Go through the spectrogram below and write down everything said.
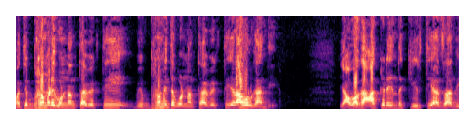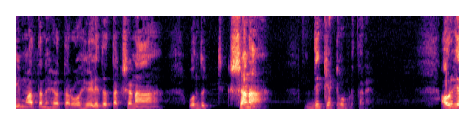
ಮತಿಭ್ರಮಣೆಗೊಂಡಂಥ ವ್ಯಕ್ತಿ ವಿಭ್ರಮಿತಗೊಂಡಂಥ ವ್ಯಕ್ತಿ ರಾಹುಲ್ ಗಾಂಧಿ. ಯಾವಾಗ ಆ ಕಡೆಯಿಂದ ಕೀರ್ತಿ ಆಜಾದ್ ಈ ಮಾತನ್ನು ಹೇಳ್ತಾರೋ ಹೇಳಿದ ತಕ್ಷಣ ಒಂದು ಕ್ಷಣ ದಿಕ್ಕೆಟ್ಟು ಹೋಗ್ಬಿಡ್ತಾರೆ. ಅವರಿಗೆ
